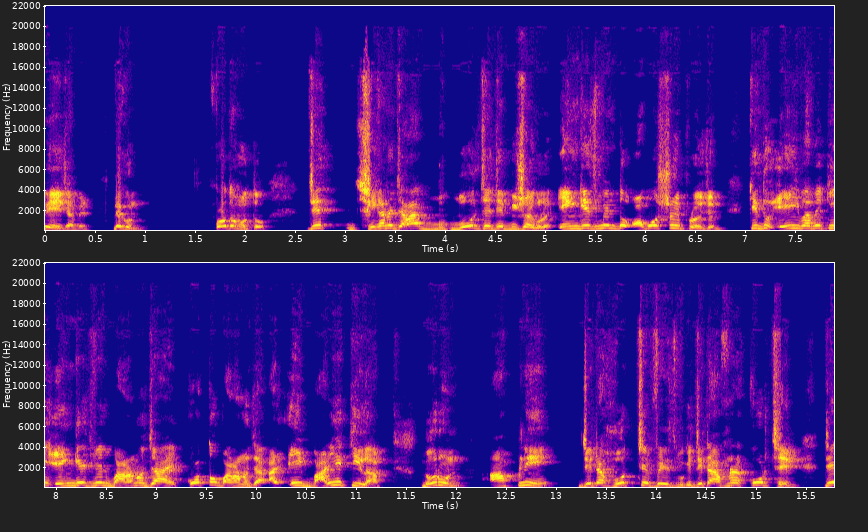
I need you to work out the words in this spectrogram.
পেয়ে যাবেন। দেখুন, প্রথমত যে সেখানে যারা বলছে যে বিষয়গুলো এঙ্গেজমেন্ট তো অবশ্যই প্রয়োজন, কিন্তু এইভাবে কি এঙ্গেজমেন্ট বাড়ানো যায়? কত বাড়ানো যায়? আর এই বাড়িয়ে কি লাভ? ধরুন, আপনি যেটা হচ্ছে ফেসবুকে যেটা আপনারা করছেন, যে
